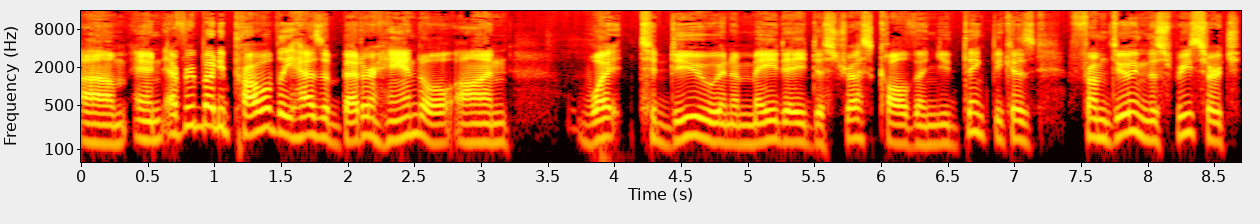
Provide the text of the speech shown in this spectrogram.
Um, and everybody probably has a better handle on what to do in a Mayday distress call than you'd think, because from doing this research,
